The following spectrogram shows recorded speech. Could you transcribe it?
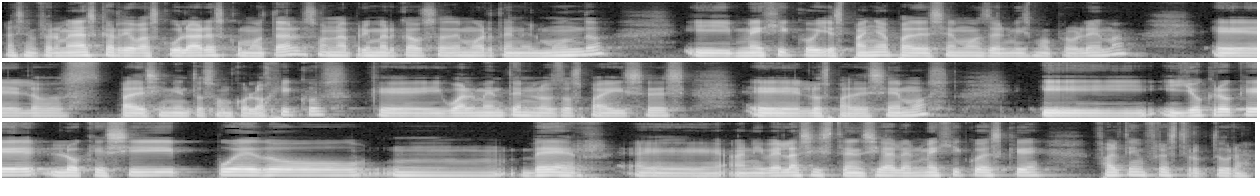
Las enfermedades cardiovasculares como tal son la primera causa de muerte en el mundo y México y España padecemos del mismo problema. Eh, los padecimientos oncológicos, que igualmente en los dos países eh, los padecemos. Y, yo creo que lo que sí puedo mm, ver eh, a nivel asistencial en México es que falta infraestructura.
